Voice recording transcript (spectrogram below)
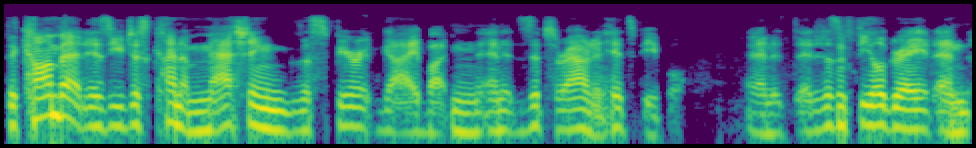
the combat is you just kind of mashing the spirit guy button, and it zips around and hits people, and it, it doesn't feel great, and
